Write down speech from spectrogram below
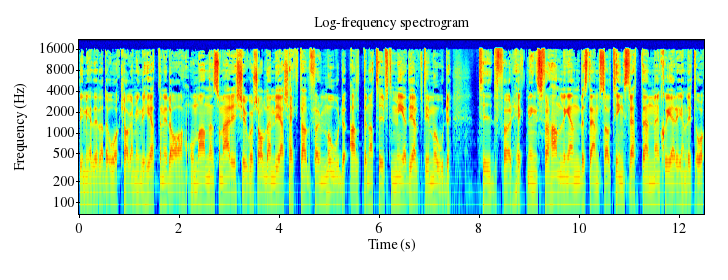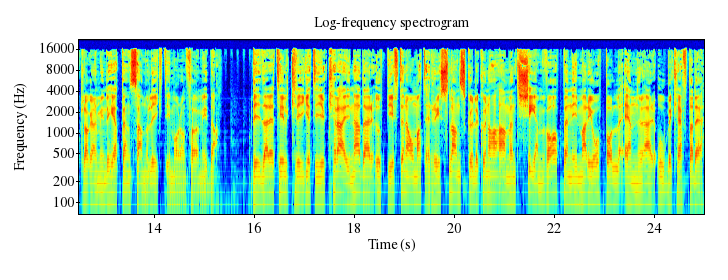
Det meddelade Åklagarmyndigheten idag och mannen som är i 20-årsåldern begärs häktad för mord alternativt medhjälp till mord. Tid för häktningsförhandlingen bestäms av tingsrätten men sker enligt Åklagarmyndigheten sannolikt imorgon förmiddag. Vidare till kriget i Ukraina där uppgifterna om att Ryssland skulle kunna ha använt kemvapen i Mariupol ännu är obekräftade.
